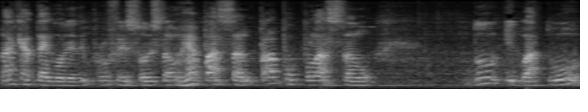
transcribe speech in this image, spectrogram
da categoria de professores, estamos repassando para a população do Iguatu.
